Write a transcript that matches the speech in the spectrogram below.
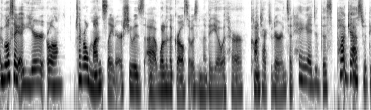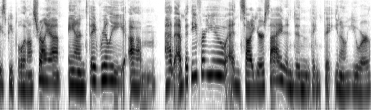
I will say a year, well, several months later, she was uh, one of the girls that was in the video with her contacted her and said, Hey, I did this podcast with these people in Australia, and they really um, had empathy for you and saw your side and didn't think that, you know, you were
